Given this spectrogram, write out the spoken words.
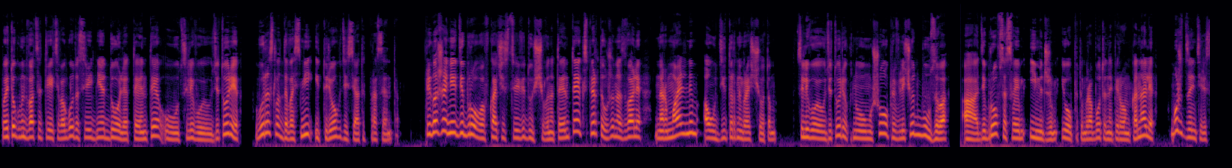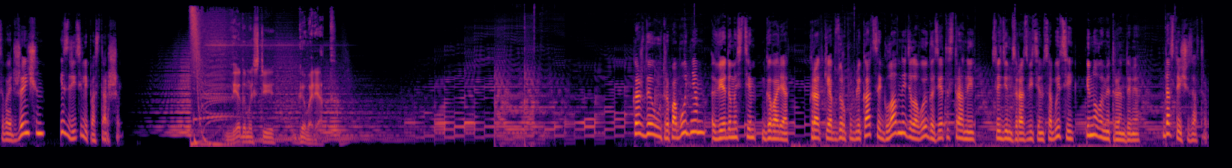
По итогам 2023 года средняя доля ТНТ у целевой аудитории выросла до 8,3%. Приглашение Деброва в качестве ведущего на ТНТ эксперты уже назвали нормальным аудиторным расчетом. Целевую аудиторию к новому шоу привлечет Бузова, А Дебров со своим имиджем и опытом работы на Первом канале может заинтересовать женщин и зрителей постарше. Ведомости говорят. Каждое утро по будням «Ведомости говорят». Краткий обзор публикаций главной деловой газеты страны. Следим за развитием событий и новыми трендами. До встречи завтра.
